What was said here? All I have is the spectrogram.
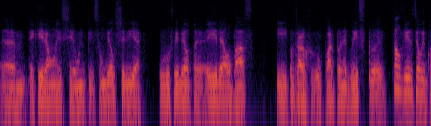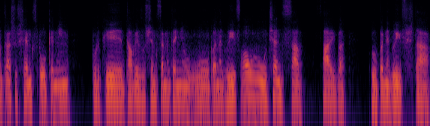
Um, eh, é que irão existir One Piece. Um deles seria o Luffy ir a Elbaf e encontrar o, quarto Poneglyph. Talvez ele encontrasse o Shanks pelo caminho porque talvez o Shanks também tenha o, o Panaglyph, ou o Shanks sabe, saiba que o Panaglyph está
